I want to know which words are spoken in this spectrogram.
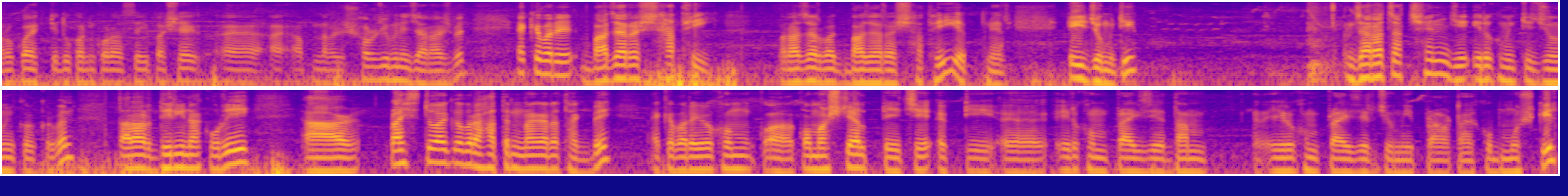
আরও কয়েকটি দোকান করা আছে। এই পাশে আপনার সরজমিনে যারা আসবেন, একেবারে বাজারের সাথেই, রাজারবাগ বাজারের সাথেই আপনার এই জমিটি যারা চাচ্ছেন যে এরকম একটি জমি ক্রয় করবেন, তারা আর দেরি না করে, আর প্রাইসটাও একেবারে হাতের নাগারে থাকবে। একেবারে এরকম কমার্শিয়াল প্লেচে একটি এরকম প্রাইজের দাম, এরকম প্রাইজের জমি পাওয়াটা খুব মুশকিল।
